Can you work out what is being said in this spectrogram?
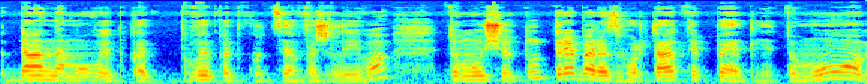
В даному випадку це важливо, тому що тут треба розгортати петлі. Тому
